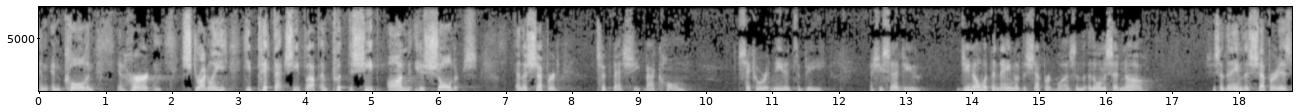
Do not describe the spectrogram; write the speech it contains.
and, and cold and, and hurt and struggling, he, he picked that sheep up and put the sheep on his shoulders. And the shepherd took that sheep back home, safe to where it needed to be. And she said, Do you, do you know what the name of the shepherd was? And and the woman said, No. She said the name of the shepherd is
